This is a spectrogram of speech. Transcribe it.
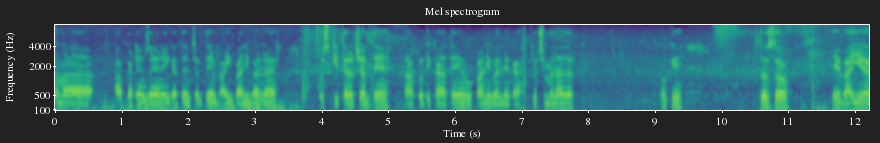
हम आपका टाइम ज़ाया नहीं करते हैं। चलते हैं, भाई पानी भर रहा है। उसकी तरफ़ चलते हैं। आपको दिखाते हैं वो पानी भरने का कुछ मनाजर। ओके। दोस्तों, ये भाई है,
